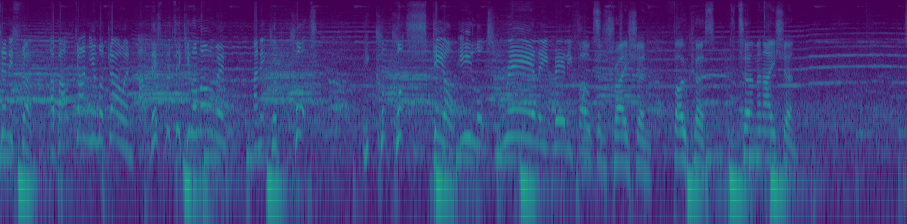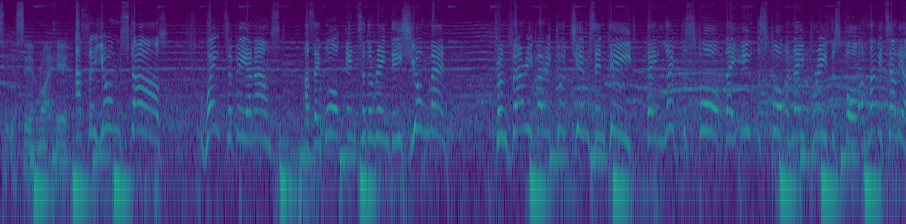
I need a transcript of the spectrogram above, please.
sinister about Daniel McGowan at this particular moment, and it could cut, it could cut steel. He looks really, really focused. Concentration, focus, determination. That's what you're seeing right here. as the young stars wait to be announced as they walk into the ring. These young men from very, very good gyms indeed. They live the sport, they eat the sport, and they breathe the sport. And let me tell you,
